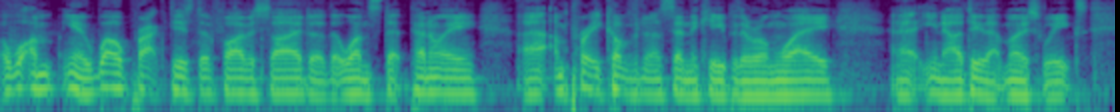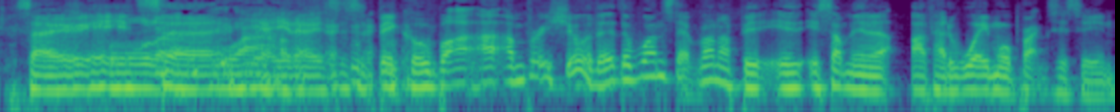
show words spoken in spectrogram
uh, what I'm, you know, well practiced at five aside, or the one step penalty. Uh, I'm pretty confident I'll send the keeper the wrong way. Uh, you know, I do that most weeks. So it's, uh, Wow. yeah, you know, it's just a big call. But I, I'm pretty sure that the one step run up is, is something that I've had way more practice in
